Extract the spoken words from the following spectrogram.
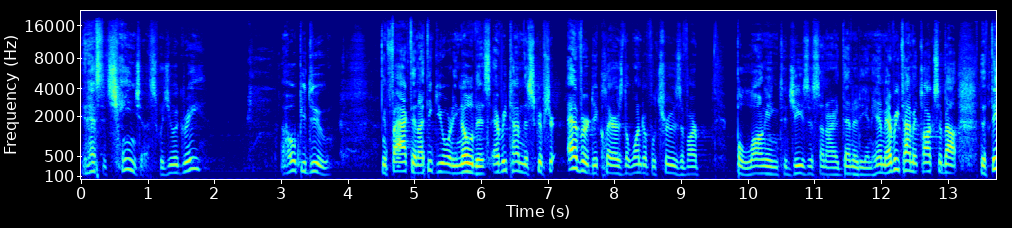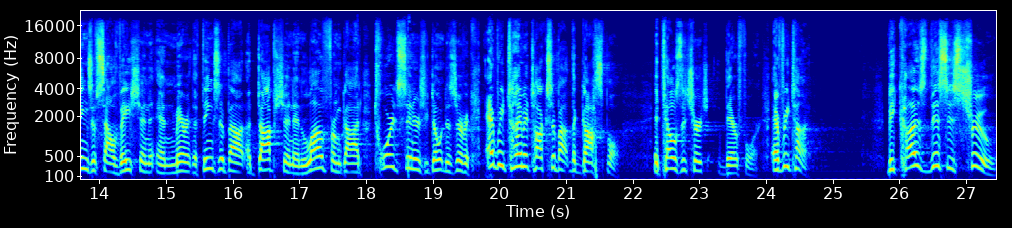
It has to change us. Would you agree? I hope you do. In fact, and I think you already know this, every time the scripture ever declares the wonderful truths of our belonging to Jesus and our identity in Him. Every time it talks about the things of salvation and merit, the things about adoption and love from God towards sinners who don't deserve it, every time it talks about the gospel, it tells the church, therefore. Every time. Because this is true,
